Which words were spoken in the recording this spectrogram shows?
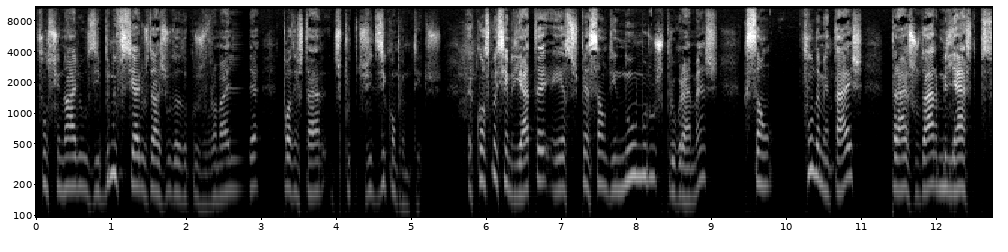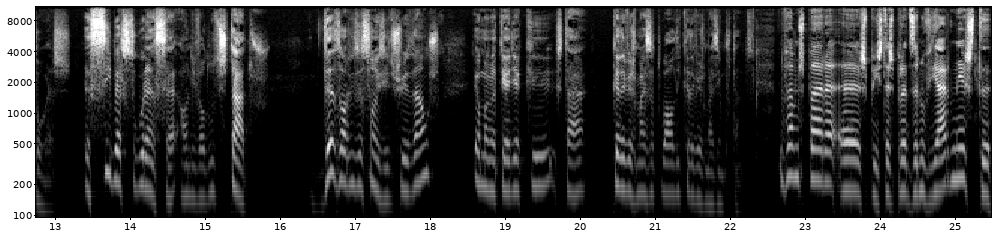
funcionários e beneficiários da ajuda da Cruz Vermelha podem estar desprotegidos e comprometidos. A consequência imediata é a suspensão de inúmeros programas que são fundamentais para ajudar milhares de pessoas. A cibersegurança ao nível dos Estados, das organizações e dos cidadãos é uma matéria que está cada vez mais atual e cada vez mais importante. Vamos para as pistas para desanuviar neste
